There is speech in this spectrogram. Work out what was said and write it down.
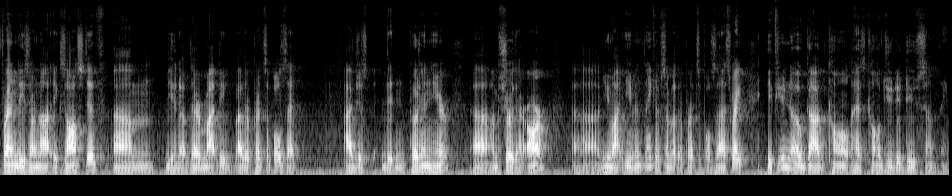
Friend, these are not exhaustive. Um, you know, there might be other principles that I just didn't put in here. Uh, I'm sure there are. Uh, you might even think of some other principles, and that's great. If you know God call, has called you to do something,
